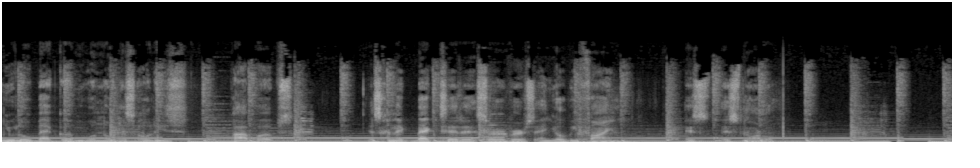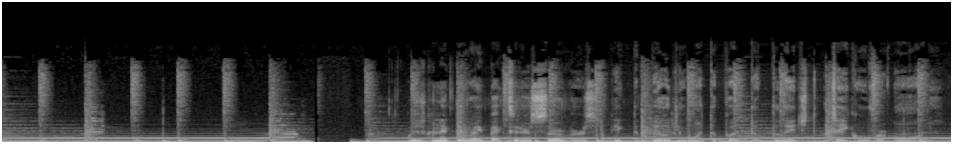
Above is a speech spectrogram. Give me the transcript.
When you load back up, you will notice all these pop-ups. Just connect back to the servers and you'll be fine. It's it's normal. We'll just connect it right back to their servers. Pick the build you want to put the glitched takeover on.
